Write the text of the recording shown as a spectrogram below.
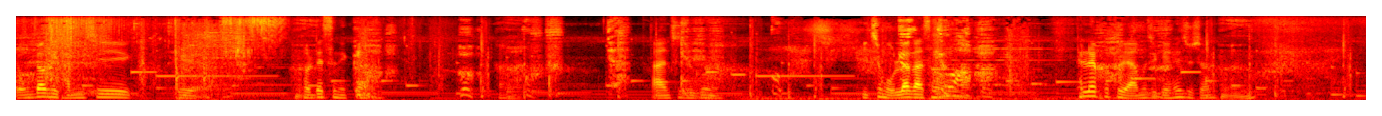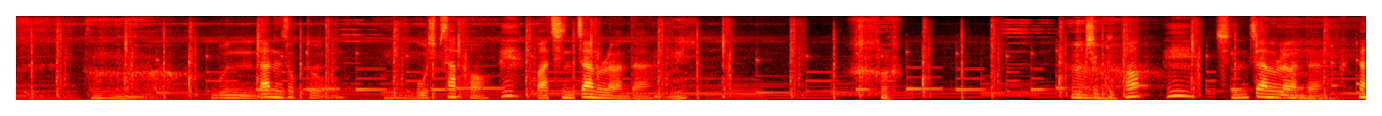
용병이 잠시 그 덜 됐으니까 안 쳐주고 2층 올라가서 텔레포트 야무지게 해주죠 문 따는 속도 54%와 진짜 안 올라간다 69%? 진짜 안 올라간다.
